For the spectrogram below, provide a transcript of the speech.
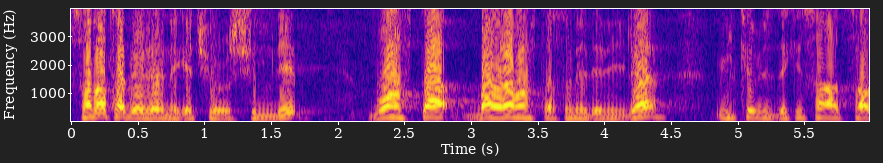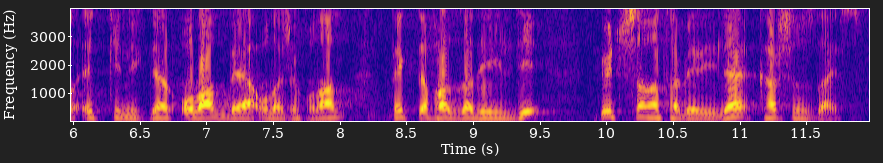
sanat haberlerine geçiyoruz şimdi. Bu hafta bayram haftası nedeniyle ülkemizdeki sanatsal etkinlikler olan veya olacak olan pek de fazla değildi. Üç sanat haberiyle karşınızdayız.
